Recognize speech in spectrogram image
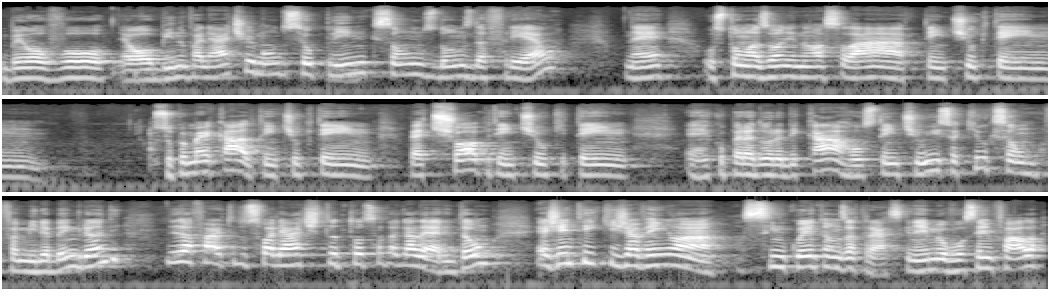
O meu avô é o Albino Valiati, irmão do seu Plínio, que são os donos da Friela, né? Os Tomazoni nosso lá tem tio que tem supermercado, tem tio que tem pet shop, tem tio que tem é, recuperadora de carros, tem tio isso, aquilo, que são uma família bem grande, e da parte dos falhates, toda essa da galera. Então, é gente que já vem há 50 anos atrás, que nem meu avô sempre fala,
